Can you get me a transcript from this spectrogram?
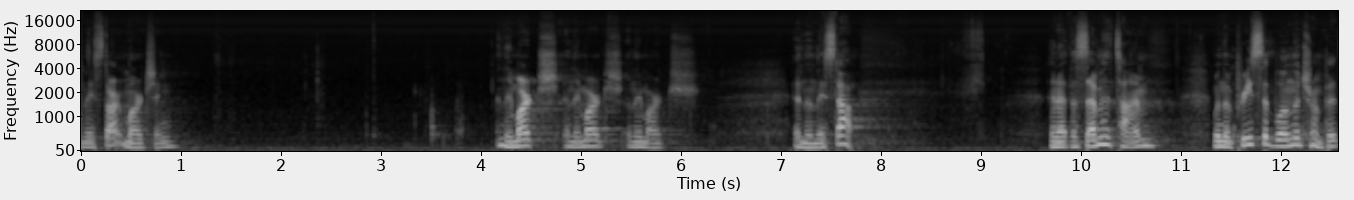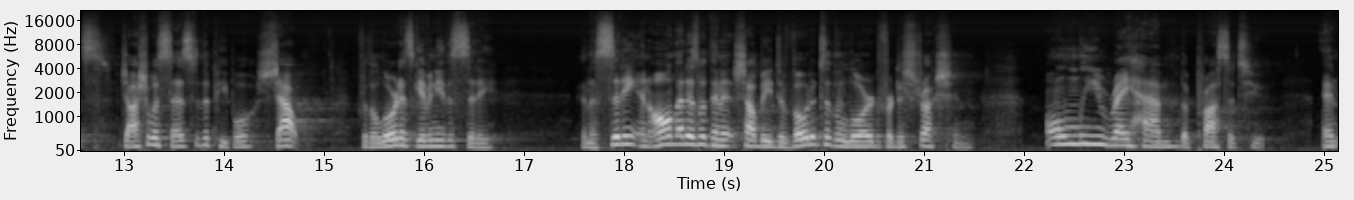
and they start marching. And they march and they march and they march. And then they stop. And at the seventh time, when the priests had blown the trumpets, Joshua says to the people, Shout, for the Lord has given you the city. And the city and all that is within it shall be devoted to the Lord for destruction. Only Rahab the prostitute and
